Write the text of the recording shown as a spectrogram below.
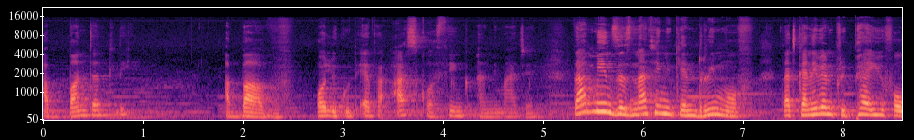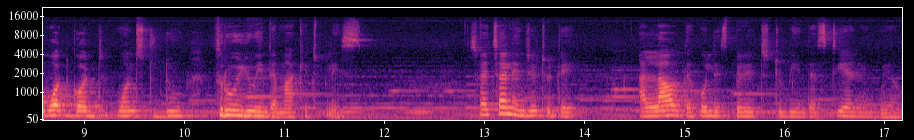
abundantly, above all you could ever ask or think and imagine. That means there's nothing you can dream of that can even prepare you for what God wants to do through you in the marketplace. So I challenge you today allow the Holy Spirit to be in the steering wheel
